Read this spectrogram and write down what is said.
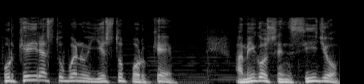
¿por qué dirás tú, bueno, ¿y esto por qué? Amigo, sencillo,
